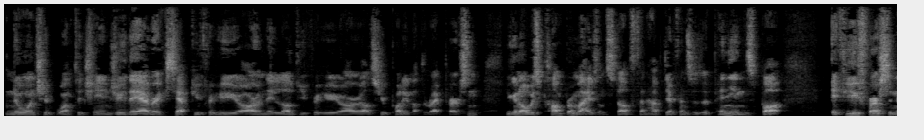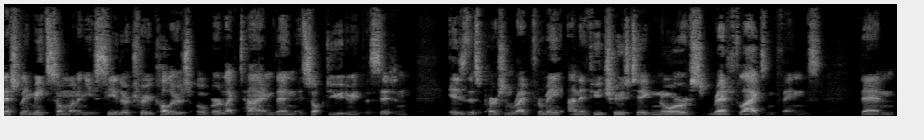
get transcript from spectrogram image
no one should want to change you. They either accept you for who you are and they love you for who you are, or else you're probably not the right person. You can always compromise on stuff and have differences of opinions, but if you first initially meet someone and you see their true colors over like time, then it's up to you to make the decision: is this person right for me? And if you choose to ignore red flags and things, then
